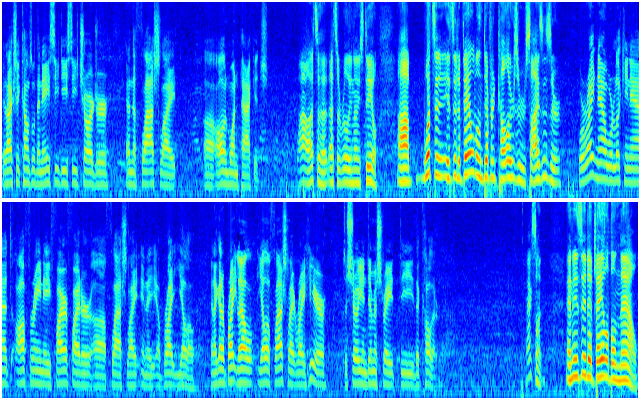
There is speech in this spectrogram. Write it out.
It actually comes with an AC/DC charger and the flashlight, uh, all in one package. Wow, that's a that's a really nice deal. Uh, what's it? Is it available in different colors or sizes or? Well, right now we're looking at offering a firefighter uh, flashlight in a, a, bright yellow, and I got a bright yellow, yellow flashlight right here to show you and demonstrate the the color. Excellent. And is it available now?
